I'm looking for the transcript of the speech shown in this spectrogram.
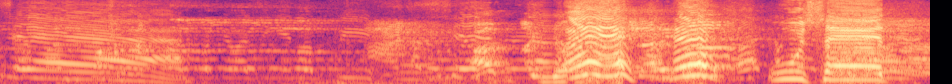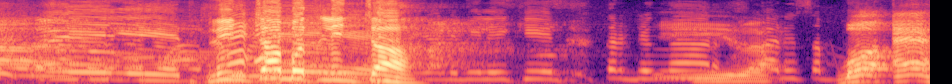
Set. Eh, eh, eh. Buset. Lincah buat lincah. Gila. Bo, eh,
